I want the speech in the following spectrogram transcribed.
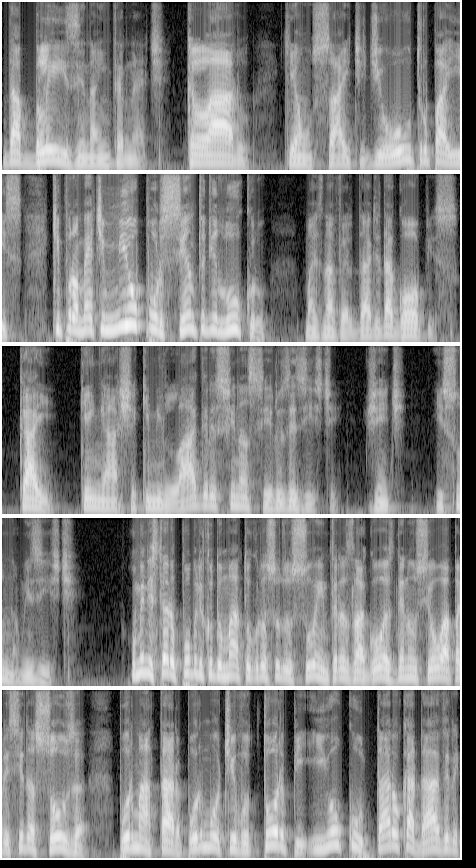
da Blaze na internet. Claro que é um site de outro país que promete mil por cento de lucro, mas na verdade dá golpes. Cai quem acha que milagres financeiros existem. Gente, isso não existe. O Ministério Público do Mato Grosso do Sul, em Três Lagoas, denunciou a Aparecida Souza por matar por motivo torpe e ocultar o cadáver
